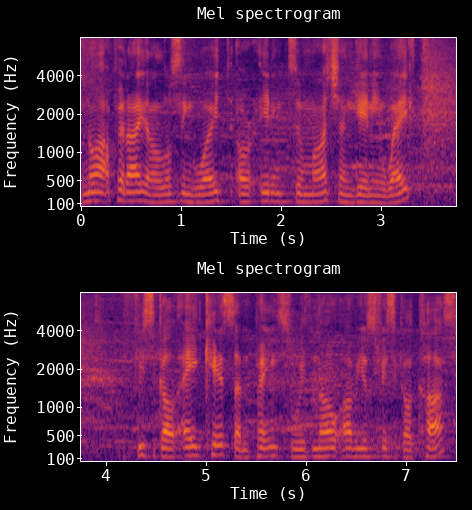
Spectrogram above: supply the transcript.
no appetite and losing weight, or eating too much and gaining weight, physical aches and pains with no obvious physical cause,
